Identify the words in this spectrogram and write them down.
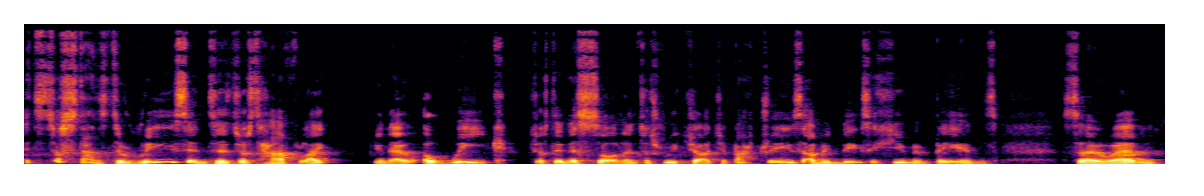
it just stands to reason to just have like, you know, a week just in the sun and just recharge your batteries. I mean, these are human beings. So, um,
